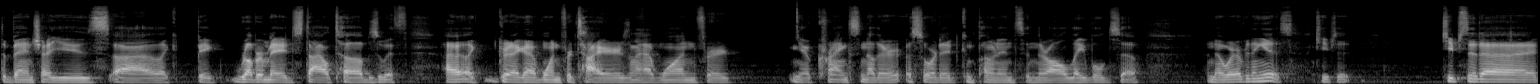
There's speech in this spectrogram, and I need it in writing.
the bench, I use uh, like big Rubbermaid style tubs with I, like Greg. I have one for tires, and I have one for you know cranks and other assorted components, and they're all labeled, so I know where everything is. Keeps it keeps it uh,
